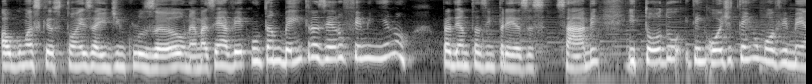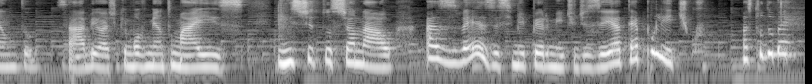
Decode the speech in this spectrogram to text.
algumas questões aí de inclusão, né? Mas tem a ver com também trazer o feminino para dentro das empresas, sabe? E todo tem, hoje tem um movimento, sabe? Eu acho que um movimento mais institucional, às vezes, se me permite dizer, até político. Mas tudo bem.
